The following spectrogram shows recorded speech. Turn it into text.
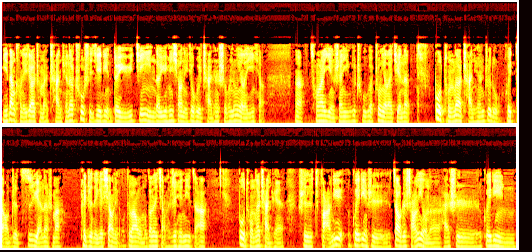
一旦考虑交易成本，产权的初始界定对于经营的运行效率就会产生十分重要的影响啊，从而引申一个出个重要的结论，不同的产权制度会导致资源的什么？配置的一个效率，对吧？我们刚才讲的这些例子啊，不同的产权是法律规定是造纸厂有呢，还是规定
